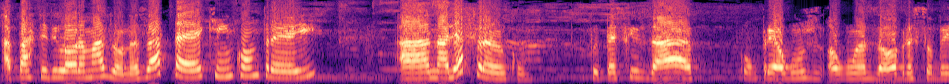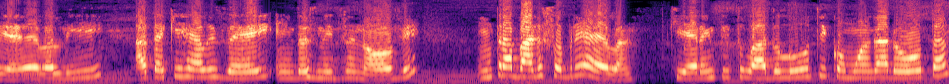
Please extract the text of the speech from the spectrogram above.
a partir de Laura Amazonas, até que encontrei a Anália Franco fui pesquisar, comprei alguns, algumas obras sobre ela, li, até que realizei em 2019 um trabalho sobre ela, que era intitulado Lute como uma garota,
